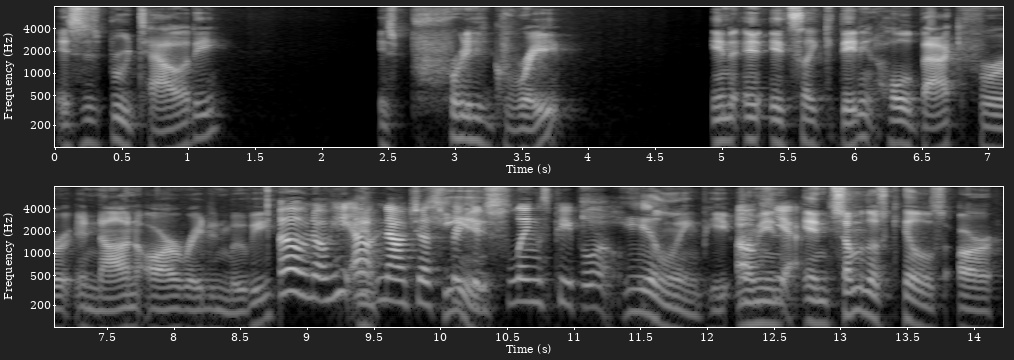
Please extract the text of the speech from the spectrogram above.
is his brutality is pretty great. In it, it's like they didn't hold back for a non R rated movie oh no he out And now just freaking flings people killing people. Oh, I mean, yeah. and some of those kills are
